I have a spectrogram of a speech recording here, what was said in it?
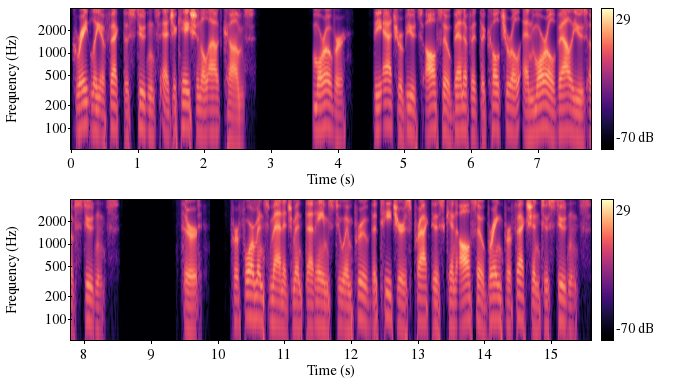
greatly affect the student's educational outcomes. Moreover, the attributes also benefit the cultural and moral values of students. Third, performance management that aims to improve the teacher's practice can also bring perfection to students.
